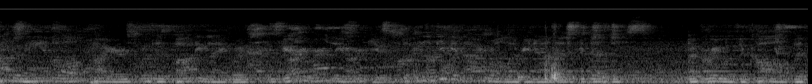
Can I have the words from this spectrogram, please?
how to handle umpires with his body language. He very rarely argues. So he'll give you an eye roll every now and then if he doesn't agree with the call. But,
